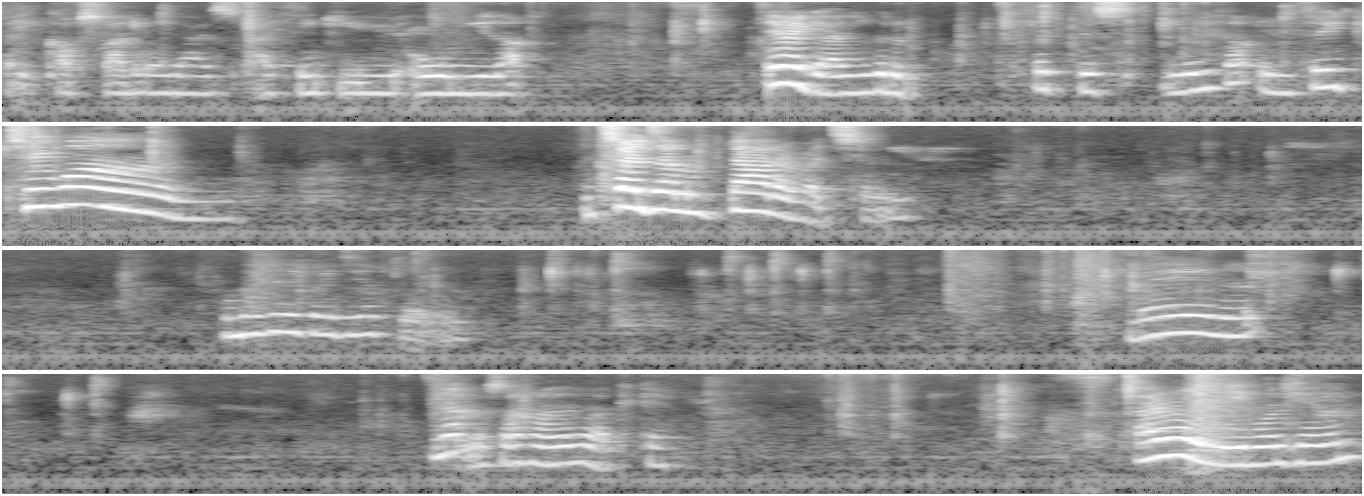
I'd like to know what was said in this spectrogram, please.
That's fake cops, by the way, guys. I think you all knew that. Anyway, guys, we're gonna flick this lever in three, two, one. It turns out I'm bad at redstone. Or maybe they go the other way. Wait a minute. No, that's not how they work. Okay. I don't really need one here then.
